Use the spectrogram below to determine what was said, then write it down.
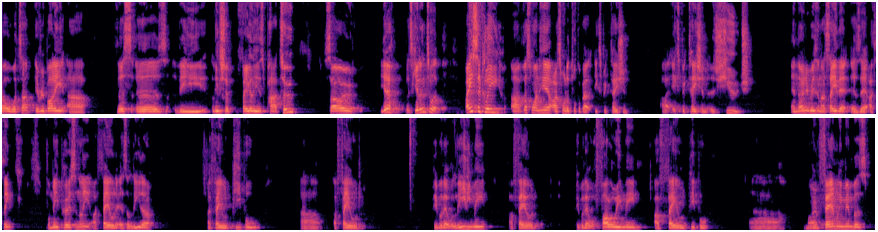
Yo, what's up, everybody? Uh, this is the leadership failures part two. So, yeah, let's get into it. Basically, uh, this one here, I just want to talk about expectation. Uh, expectation is huge. And the only reason I say that is that I think, for me personally, I failed as a leader. I failed people. Uh, I failed people that were leading me. I failed people that were following me. I've failed people, uh, my own family members.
